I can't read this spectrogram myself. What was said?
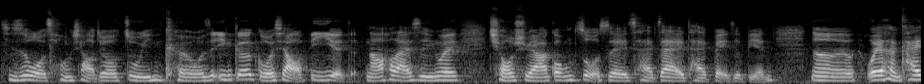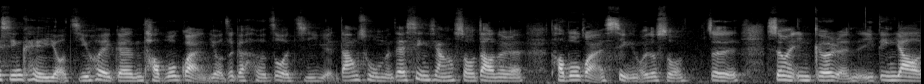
其实我从小就住莺歌，我是莺歌国小毕业的，然后后来是因为求学啊、工作，所以才在台北这边。那我也很开心可以有机会跟陶博馆有这个合作机缘。当初我们在信箱收到那个陶博馆的信，我就说，这身为莺歌人一定要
